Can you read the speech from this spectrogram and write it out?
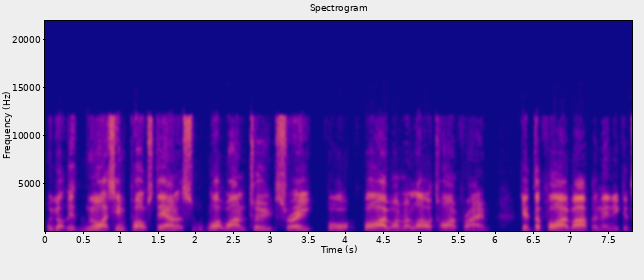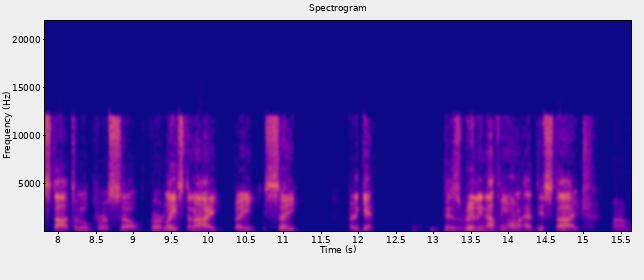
we got the nice impulse down. It's like one, two, three, four, five on a lower time frame. Get the five up, and then you could start to look for a sell for at least an A, B, C. But again, there's really nothing on it at this stage. Um.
